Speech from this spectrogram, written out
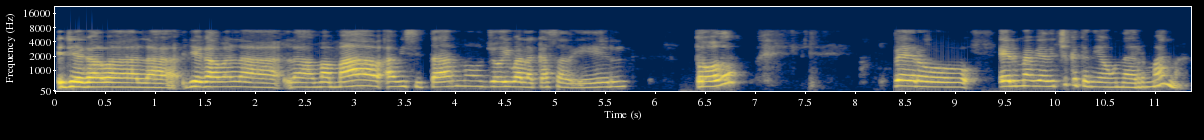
llegaba la, llegaba la, la mamá a visitarnos, yo iba a la casa de él, todo. Pero él me había dicho que tenía una hermana.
